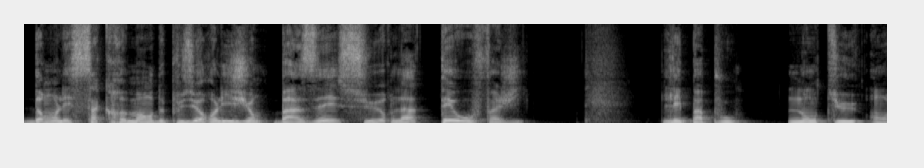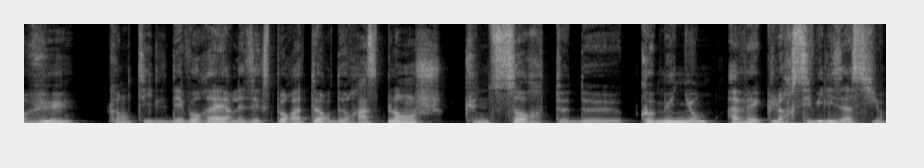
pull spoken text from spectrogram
dans les sacrements de plusieurs religions basées sur la théophagie. Les papous n'ont eu en vue, quand ils dévorèrent les explorateurs de race blanche, qu'une sorte de communion avec leur civilisation.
